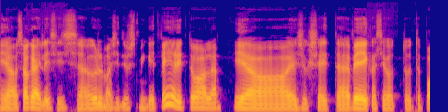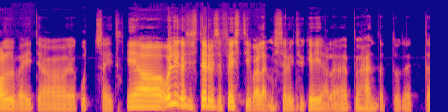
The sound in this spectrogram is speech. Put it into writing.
ja sageli siis hõlmasid just mingeid veerituaale ja, ja siukseid veega seotud palveid ja, ja kutseid. ja oli ka siis tervisefestivale, mis olid Hügeiale pühendatud, et,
